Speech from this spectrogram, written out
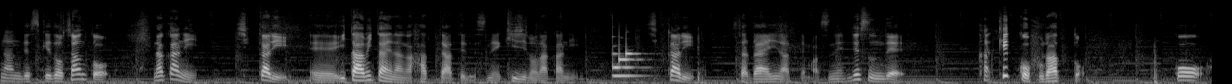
なんですけどちゃんと中にしっかり、えー、板みたいなのが貼ってあってですね生地の中に。しっかりした台になってますね。ですんで結構フラット。こう、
